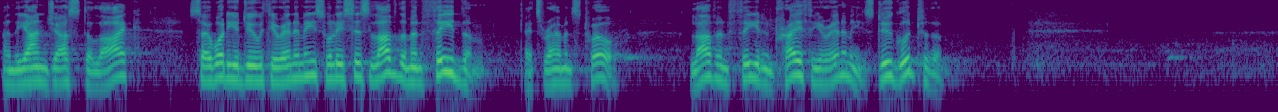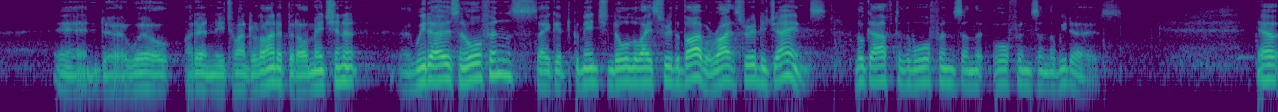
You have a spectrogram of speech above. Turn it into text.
and the unjust alike. So, what do you do with your enemies? Well, he says, love them and feed them. That's Romans 12. Love and feed and pray for your enemies. Do good to them. And, uh, well, I don't need to underline it, but I'll mention it. Uh, widows and orphans, they get mentioned all the way through the Bible, right through to James. Look after the orphans and the orphans and the widows. Now,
